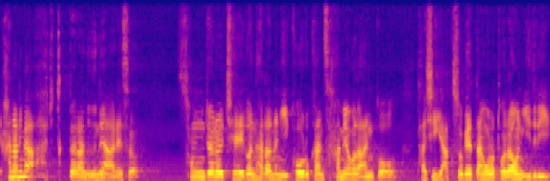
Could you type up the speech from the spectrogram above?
하나님의 아주 특별한 은혜 아래서 성전을 재건하라는 이 거룩한 사명을 안고 다시 약속의 땅으로 돌아온 이들이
